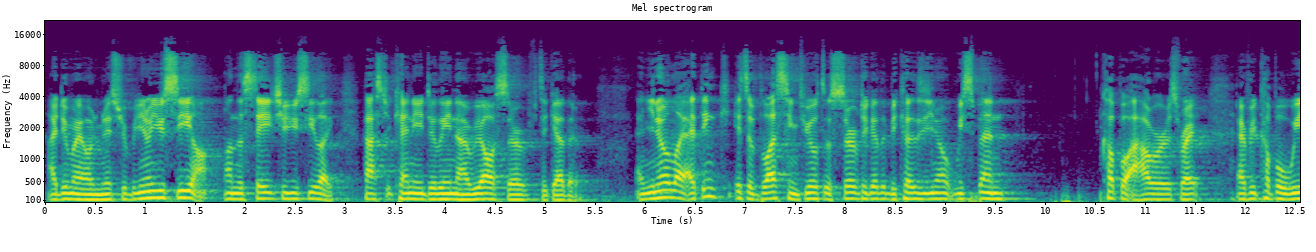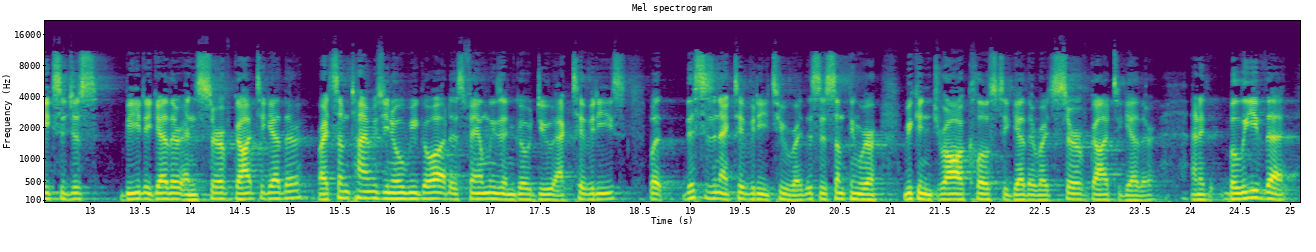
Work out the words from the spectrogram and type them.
I do my own ministry. But you know, you see on the stage here, you see like Pastor Kenny, Delina, we all serve together. And you know, like I think it's a blessing to be able to serve together because you know we spend a couple hours, right, every couple weeks to just be together and serve God together, right? Sometimes, you know, we go out as families and go do activities, but this is an activity too, right? This is something where we can draw close together, right? Serve God together. And I believe that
